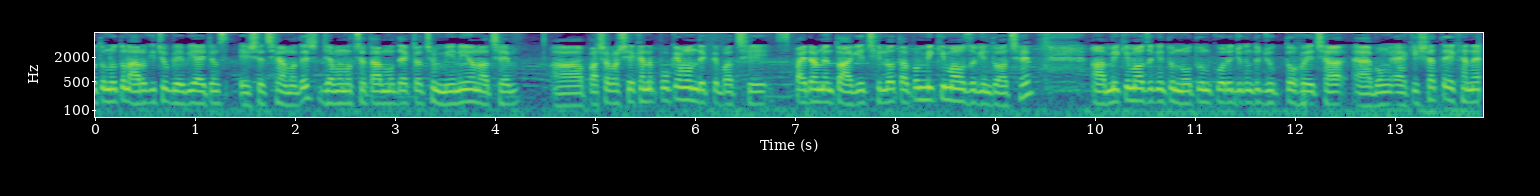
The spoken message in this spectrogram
নতুন নতুন আরও কিছু বেবি আইটেমস এসেছে আমাদের। যেমন হচ্ছে তার মধ্যে একটা হচ্ছে মিনিয়ন আছে। পাশাপাশি এখানে পোকেমন দেখতে পাচ্ছি। স্পাইডারম্যান তো আগে ছিল, তারপর মিকি মাউসও কিন্তু আছে। মিকি মাউসও কিন্তু নতুন করে কিন্তু যুক্ত হয়েছে, এবং একই সাথে এখানে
